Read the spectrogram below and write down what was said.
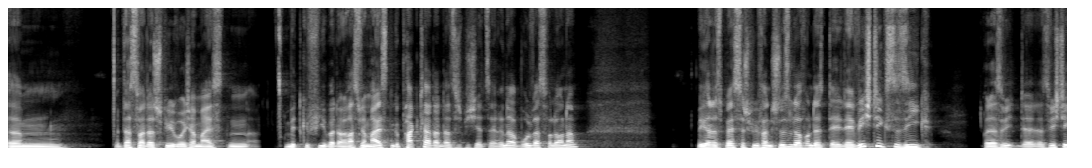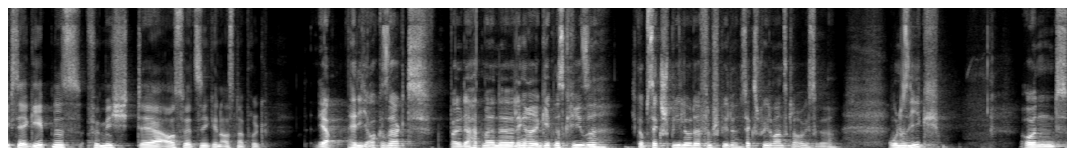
ähm, das war das Spiel, wo ich am meisten mitgefiebert, oder was mich am meisten gepackt hat, an das ich mich jetzt erinnere, obwohl wir es verloren haben. Gesagt, das beste Spiel fand ich Düsseldorf und das, der, der wichtigste Sieg oder das, das wichtigste Ergebnis für mich der Auswärtssieg in Osnabrück. Ja, hätte ich auch gesagt, weil da hat man eine längere Ergebniskrise. Ich glaube, sechs Spiele oder fünf Spiele, sechs Spiele waren es, glaube ich, sogar. Ohne Sieg. Und,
